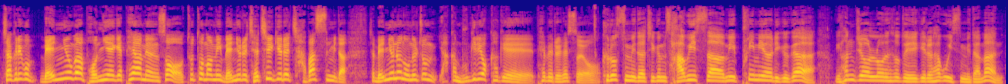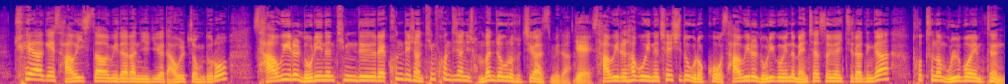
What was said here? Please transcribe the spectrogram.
자 그리고 맨유가 버니에게 패하면서 토트넘이 맨유를 제칠기를 잡았습니다. 자 맨유는 오늘 좀 약간 무기력하게 패배를 했어요. 그렇습니다. 지금 4위 싸움이 프리미어리그가 현지 언론에서도 얘기를 하고 있습니다 만 최악의 4위 싸움이다라는 얘기가 나올 정도로 4위를 노리는 팀들의 컨디션, 팀 컨디션이 전반적으로 좋지가 않습니다. 예. 4위를 하고 있는 첼시도 그렇고 4위 4위를 노리고 있는 맨체스터 유나이티드라든가 토트넘, 울버햄튼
